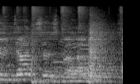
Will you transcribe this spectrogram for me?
two dancers my love.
